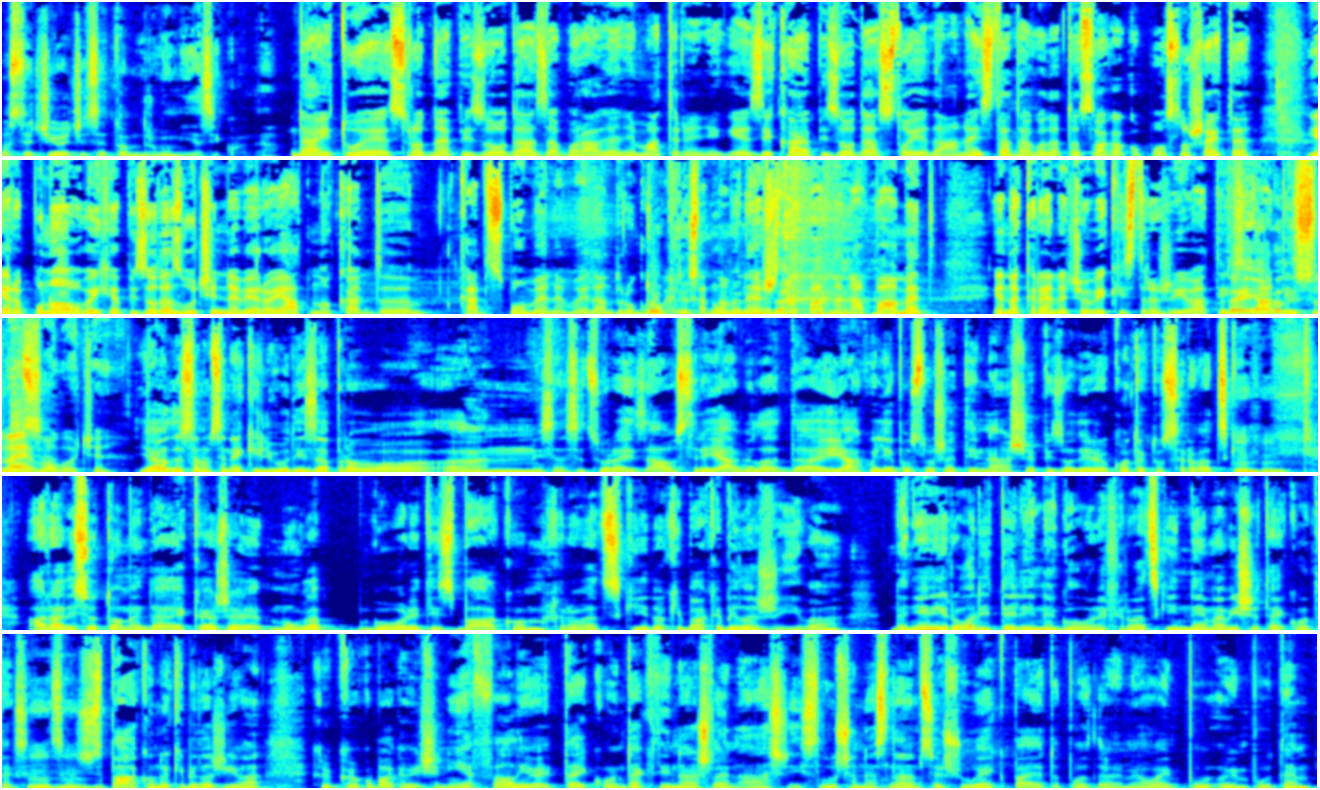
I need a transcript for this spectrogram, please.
posvećivat će se tom drugom jeziku. Da. da, i tu je srodna epizoda Zaboravljanje materinjeg jezika, epizoda 111, mm. tako da to svakako poslušajte, jer puno ovih epizoda zvuči nevjerojatno kad, kad spomenemo jedan drugom, kad nam nešto padne na pamet, jedna krene čovjek istraživati, da, shvati sve se, moguće. Javili su nam se neki ljudi, zapravo nisam se cura iz Austrije javila da je jako lijepo slušati naše epizode jer je u kontaktu s Hrvatskim, mhm. a radi se o tome da je, kaže, mogla govoriti s bakom hrvatski dok je baka bila živa, da njeni roditelji ne govore hrvatski i nema više taj kontakt s hrvatskim. Znači, s bakom dok je bila živa, kako baka više nije falio taj kontakt i našla je naš i sluša nas, nadam se još uvijek, pa eto, pozdravljam je ovim, ovim putem.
